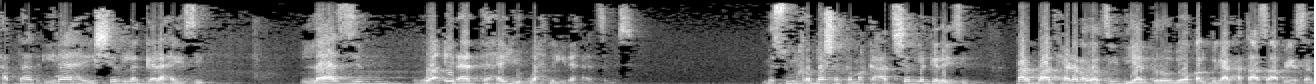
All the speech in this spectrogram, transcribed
Haddaad ilaahay shir la galahaysid laazim waa inaad tahayu wax la yidhaah aad samaysid mas'uulka basharka marka aad shir la gelaysid dhar baad xidhana waad sii diyaargaroobi oo qalbigaad xataa saafiyaysan.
